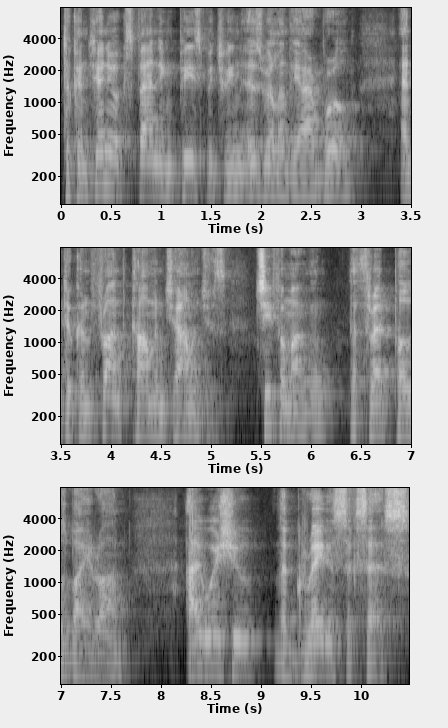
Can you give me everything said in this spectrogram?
to continue expanding peace between Israel and the Arab world, and to confront common challenges, chief among them the threat posed by Iran. I wish you the greatest success.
